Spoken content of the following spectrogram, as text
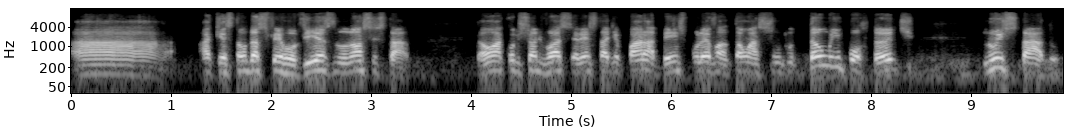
a, a questão das ferrovias no nosso estado. Então, a Comissão de Vossa Excelência está de parabéns por levantar um assunto tão importante no estado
